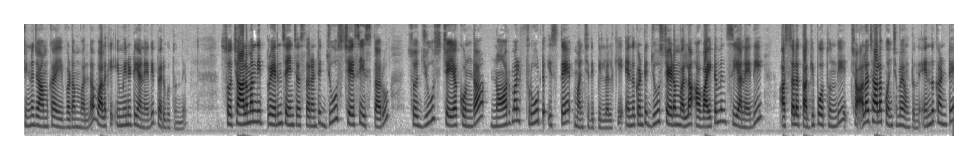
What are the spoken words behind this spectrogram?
చిన్న జామకాయ ఇవ్వడం వల్ల వాళ్ళకి ఇమ్యూనిటీ అనేది పెరుగుతుంది. సో చాలామంది పేరెంట్స్ ఏం చేస్తారంటే జ్యూస్ చేసి ఇస్తారు. సో జ్యూస్ చేయకుండా నార్మల్ ఫ్రూట్ ఇస్తే మంచిది పిల్లలకి. ఎందుకంటే జ్యూస్ చేయడం వల్ల ఆ వైటమిన్ సి అనేది అస్సలు తగ్గిపోతుంది. చాలా చాలా కొంచెమే ఉంటుంది. ఎందుకంటే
